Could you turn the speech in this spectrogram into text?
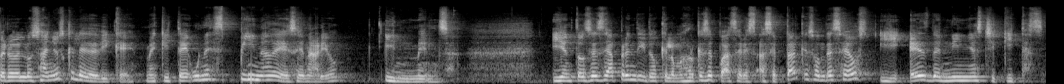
pero en los años que le dediqué me quité una espina de escenario inmensa. Y entonces he aprendido que lo mejor que se puede hacer es aceptar que son deseos y es de niñas chiquitas.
